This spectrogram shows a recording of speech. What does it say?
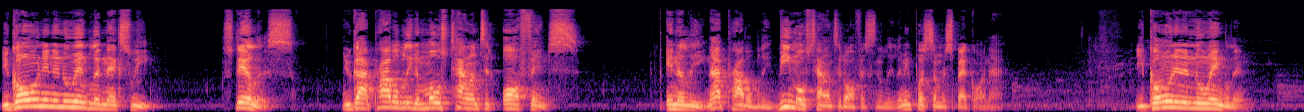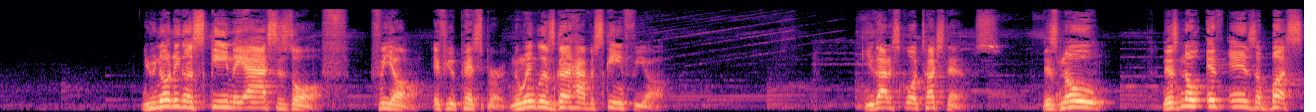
You're going into New England next week. Steelers. You got probably the most talented offense in the league. Not probably, the most talented offense in the league. Let me put some respect on that. You're going into New England. You know they're gonna scheme their asses off for y'all if you're Pittsburgh. New England's gonna have a scheme for y'all. You gotta score touchdowns. There's no there's no if, ands, or buts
